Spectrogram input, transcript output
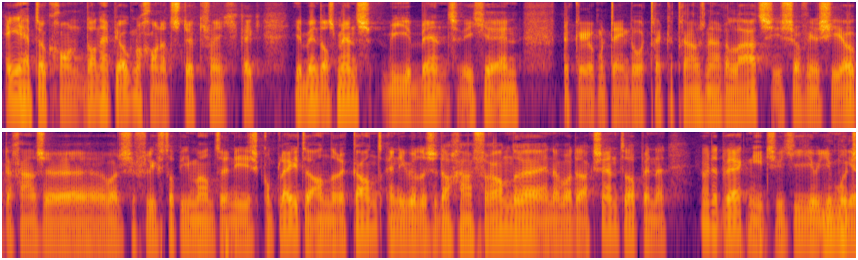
En je hebt ook gewoon, dan heb je ook nog gewoon het stukje van, kijk, je bent als mens wie je bent, weet je. En dan kun je ook meteen doortrekken trouwens naar relaties. Zo zie je ook, dan gaan ze, eh, worden ze verliefd op iemand en die is compleet de andere kant. En die willen ze dan gaan veranderen en dan worden accenten op en dan, joh, dat werkt niet, weet je. Je, je moet,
